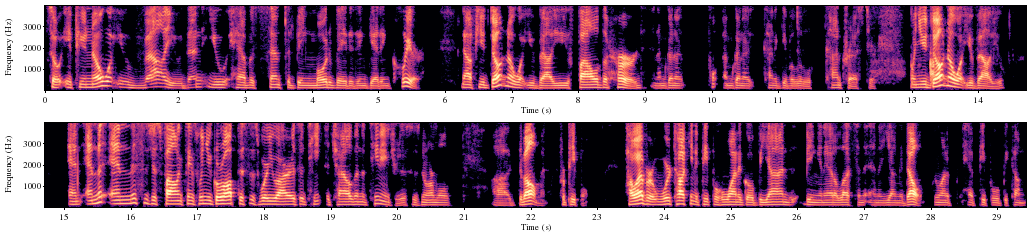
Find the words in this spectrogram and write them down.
So if you know what you value, then you have a sense of being motivated and getting clear. Now, if you don't know what you value, you follow the herd, and I'm going to I'm going to kind of give a little contrast here. When you don't know what you value, and and and this is just following things. When you grow up, this is where you are as a, teen, a child and a teenager. This is normal uh, development for people. However, we're talking to people who want to go beyond being an adolescent and a young adult. We want to have people become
